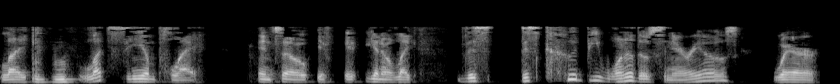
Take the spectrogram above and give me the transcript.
Like, mm-hmm. let's see them play. And so if it, you know, like this, this could be one of those scenarios where,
